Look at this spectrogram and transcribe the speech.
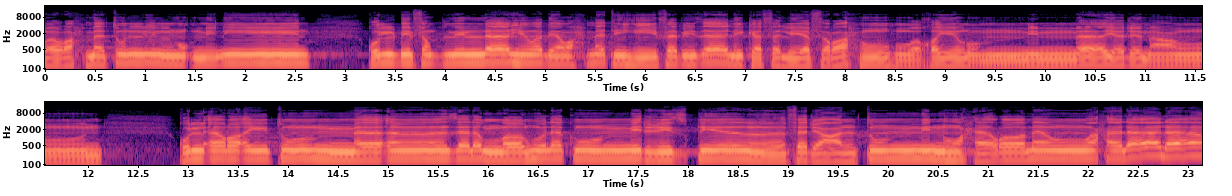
ورحمة للمؤمنين. قل بفضل الله وبرحمته فبذلك فليفرحوا هو خير مما يجمعون. قل ارايتم ما انزل الله لكم من رزق فجعلتم منه حراما وحلالا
